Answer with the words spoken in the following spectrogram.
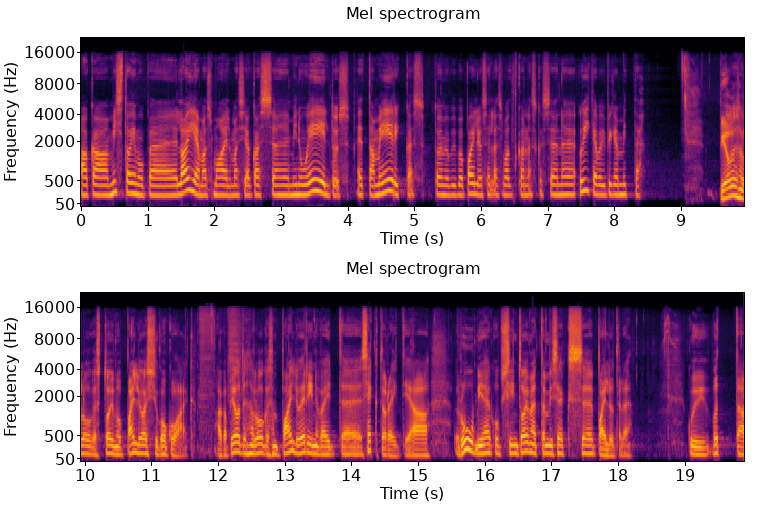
aga mis toimub äh, laiemas maailmas ja kas äh, minu eeldus, et Ameerikas toimub juba palju selles valdkonnas, kas see on äh, õige või pigem mitte? biotehnoloogias toimub palju asju kogu aeg, aga biotehnoloogias on palju erinevaid sektoreid ja ruumi jagub siin toimetamiseks paljudele. kui võtta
